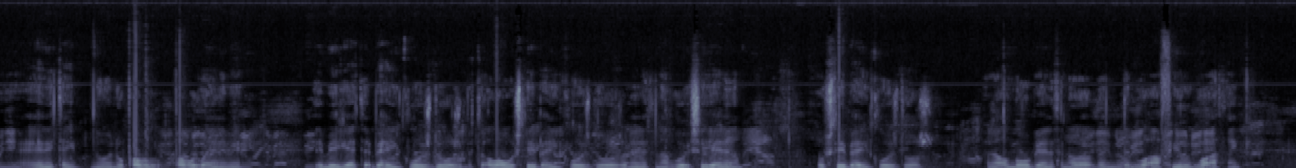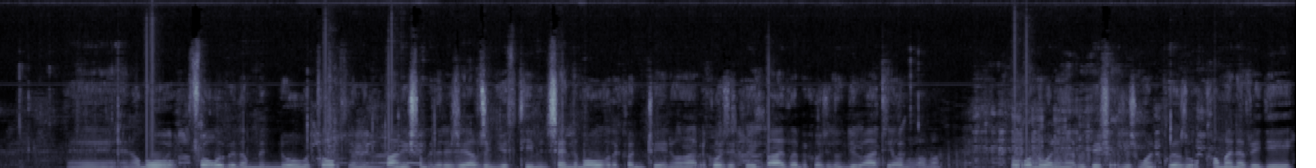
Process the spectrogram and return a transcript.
any time. No, no public, publicly anyway. They may get it behind closed doors, but it'll always stay behind closed doors. And anything I've got to say to any of them, will stay behind closed doors, and it'll not be anything other than, than what I feel and what I think. Uh, and I'll no fall out with them and no talk to them and banish them to the reserves and youth team and send them all over the country and all that because they played badly because they don't do what I tell them or whatever. But we're not winning that. We basically just want players that will come in every day,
